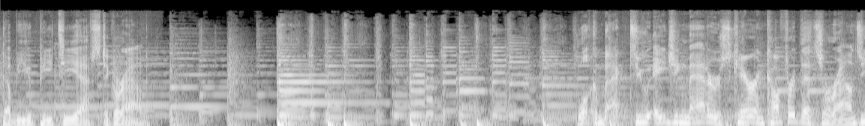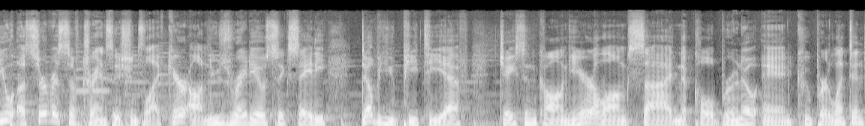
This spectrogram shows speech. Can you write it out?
WPTF. Stick around. Welcome back to Aging Matters, care and comfort that surrounds you, a service of Transitions Life Care on News Radio 680 WPTF. Jason Kong here alongside Nicole Bruno and Cooper Linton.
